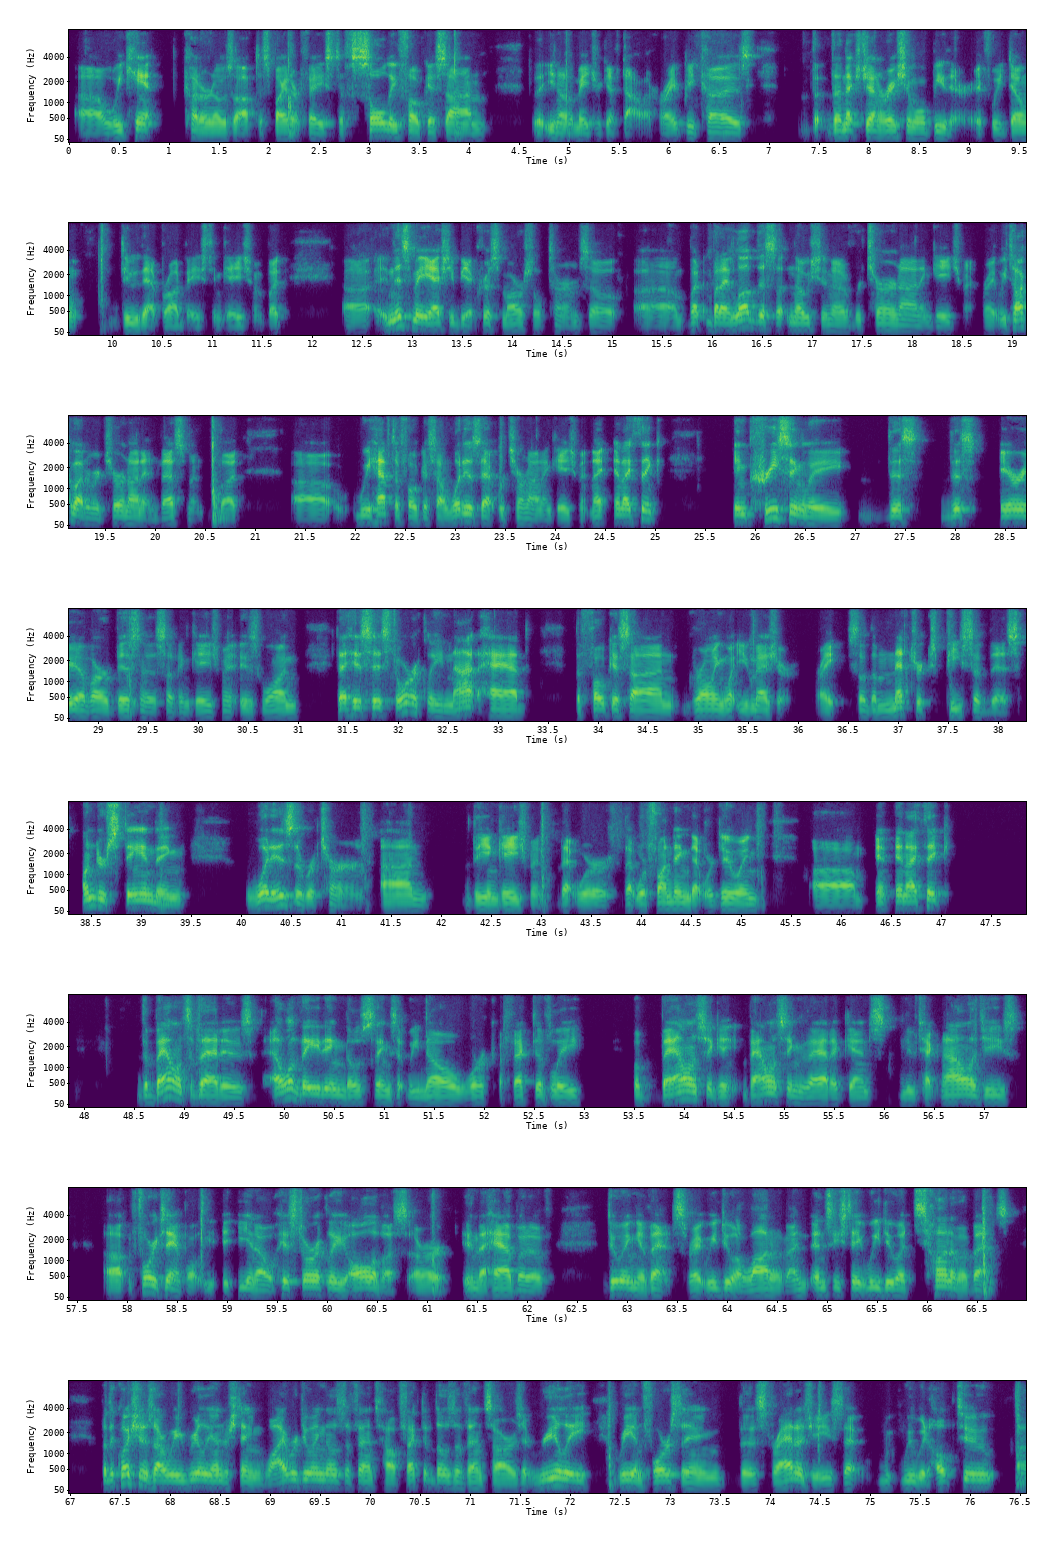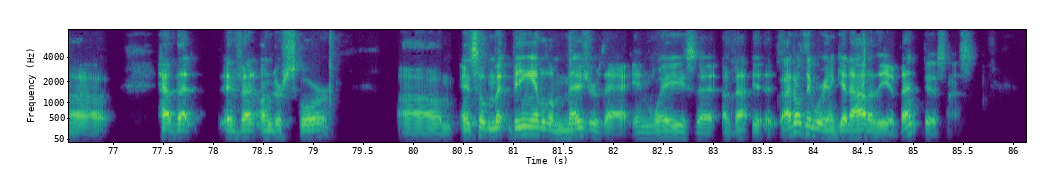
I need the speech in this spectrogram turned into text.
Uh, we can't cut our nose off to spite our face to solely focus on the you know the major gift dollar, right? Because the, the next generation won't be there if we don't do that broad based engagement. But uh, and this may actually be a Chris Marshall term. So, uh, but but I love this notion of return on engagement. Right? We talk about a return on investment, but uh, we have to focus on what is that return on engagement. And I, and I think increasingly this this area of our business of engagement is one that has historically not had the focus on growing what you measure. Right? So the metrics piece of this, understanding what is the return on the engagement that we're that we're funding that we're doing um, and, and, i think the balance of that is elevating those things that we know work effectively but balancing balancing that against new technologies uh, for example you know historically all of us are in the habit of doing events right we do a lot of nc state we do a ton of events but the question is, are we really understanding why we're doing those events, how effective those events are? Is it really reinforcing the strategies that we would hope to uh, have that event underscore? Um, and so me- being able to measure that in ways that I don't think we're going to get out of the event business,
